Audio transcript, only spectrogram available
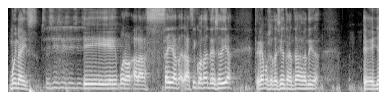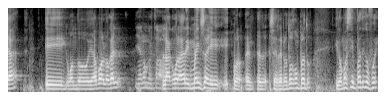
muy nice. Sí, sí, sí, sí, sí. sí. Y bueno, a las 6, a las 5 de la tarde de ese día teníamos 700 entradas vendidas eh, ya. Y cuando llegamos al local, Ya el hombre estaba... la cola era inmensa y, y, bueno, el- el- se repletó completo. Y lo más simpático fue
